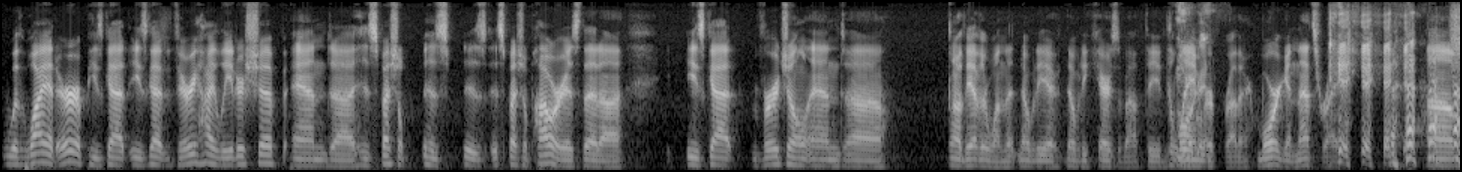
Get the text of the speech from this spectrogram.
with Wyatt Earp, he's got he's got very high leadership, and uh, his special his, his his special power is that uh, he's got Virgil and uh, oh, the other one that nobody nobody cares about the the Morgan. Lambert brother Morgan. That's right. um,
